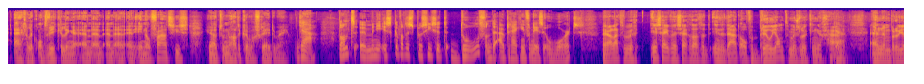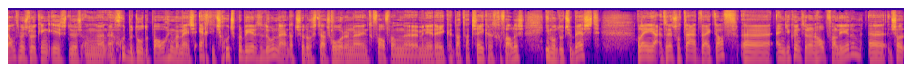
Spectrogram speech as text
eigenlijk ontwikkelingen en, en, en, en innovaties. Ja, toen had ik er wel vrede mee. Ja, want uh, meneer Iske, wat is precies het doel van de uitreiking van deze award? Nou ja, laten we eerst even zeggen dat het inderdaad over briljante mislukkingen gaat. En een briljante mislukking is dus een, een goed bedoelde poging... waar mensen echt iets goeds proberen te doen. Nou, dat zullen we straks horen eh, in het geval van uh, meneer Reken... dat dat zeker het geval is. Iemand doet zijn best. Alleen ja, het resultaat wijkt af. Uh, en je kunt er een hoop van leren. Uh, zo,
